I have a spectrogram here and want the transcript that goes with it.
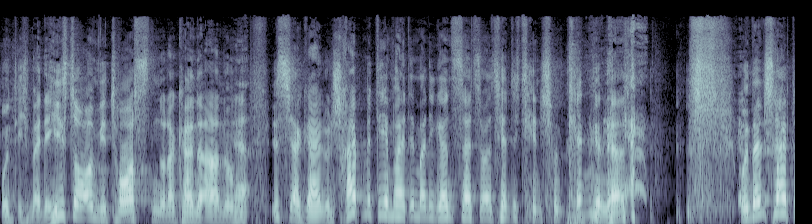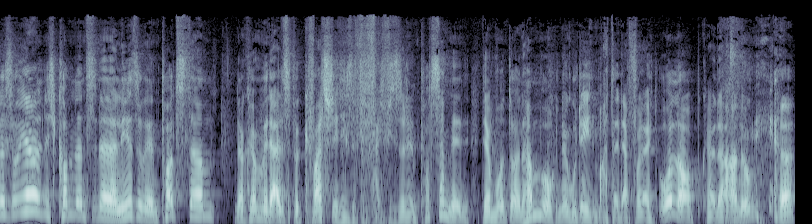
Und ich meine, der hieß doch irgendwie Thorsten oder keine Ahnung. Ja. Ist ja geil. Und schreibt mit dem halt immer die ganze Zeit so, als hätte ich den schon kennengelernt. Und dann schreibt er so, ja, und ich komme dann zu deiner Lesung in Potsdam, und da können wir da alles bequatschen. Ich denke so, wieso denn Potsdam? Der, wohnt doch in Hamburg. Na gut, dann macht er da vielleicht Urlaub, keine Ahnung. Ja.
